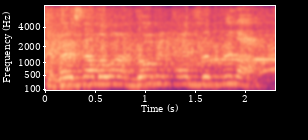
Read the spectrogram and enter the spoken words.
Compares number one, Robin Edward Miller.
